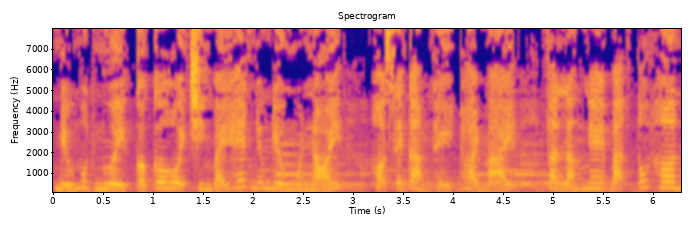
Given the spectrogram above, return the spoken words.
Nếu một người có cơ hội trình bày hết những điều muốn nói, họ sẽ cảm thấy thoải mái và lắng nghe bạn tốt hơn.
